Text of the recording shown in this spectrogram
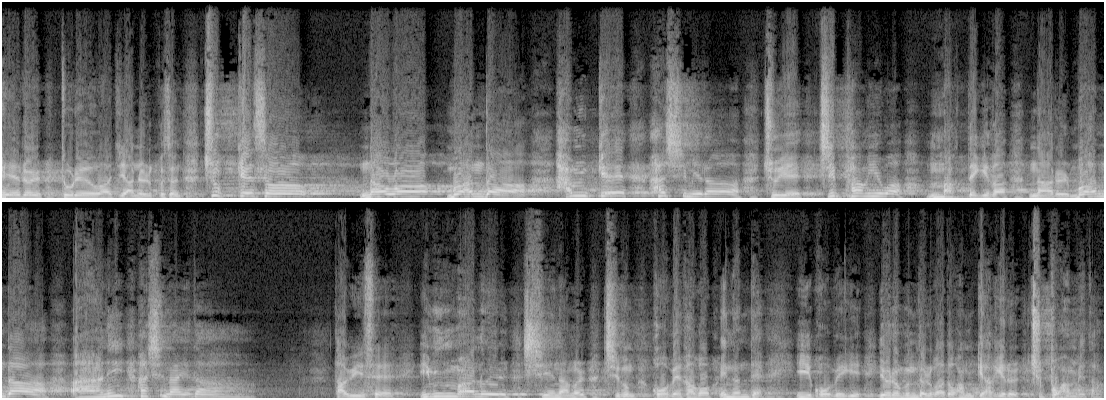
해를 두려워하지 않을 것은 주께서 나와 뭐한다? 함께 하심이라. 주의 지팡이와 막대기가 나를 뭐한다? 아니 하시나이다. 다윗의 임마누엘 신앙을 지금 고백하고 있는데 이 고백이 여러분들과도 함께 하기를 축복합니다.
